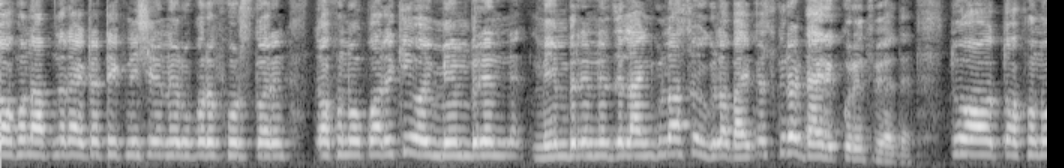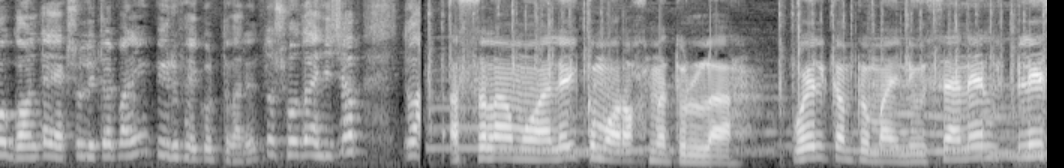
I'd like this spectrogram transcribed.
যখন আপনারা একটা টেকনিশিয়ানের উপরে ফোর্স করেন, তখন ও করে কি, ওই মেমব্রেন মেমব্রেনের যে লাইনগুলো আছে, ওইগুলো বাইপাস করে ডাইরেক্ট করে থুয়ে দেয়। তো তখন ও ঘন্টায় একশো লিটার পানি পিউরিফাই করতে পারে। তো সোজা হিসাব, তো আসসালামু আলাইকুম রহমতুল্লাহ। Welcome to my new channel please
